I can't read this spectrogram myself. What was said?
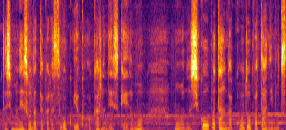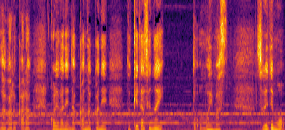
私もねそうだったからすごくよくわかるんですけれどももうあの思考パターンが行動パターンにもつながるからこれがねなかなかね抜け出せないと思います。それでも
